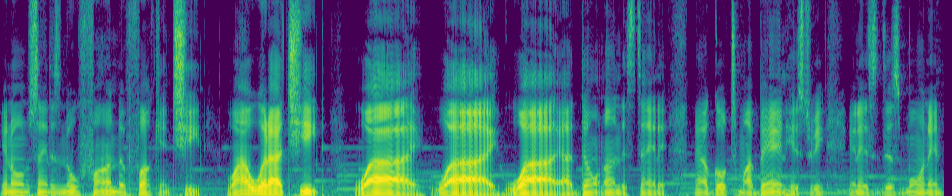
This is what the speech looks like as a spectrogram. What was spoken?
You know what I'm saying? There's no fun to fucking cheat. Why would I cheat? Why? Why? Why? I don't understand it. Now go to my band history, and it's this morning.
